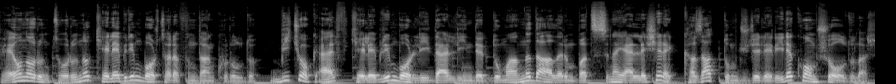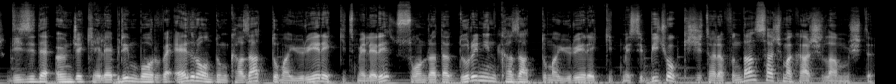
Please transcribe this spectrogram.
Feanor'un torunu Celebrimbor tarafından kuruldu. Birçok elf Celebrimbor liderliğinde Dumanlı Dağların batısına yerleşerek Kazatdum cüceleriyle komşu oldular. Dizide önce Celebrimbor ve Elrond'un Kazatdum'a yürüyerek gitmeleri, sonra da Durin'in Kazatdum'a yürüyerek gitmesi birçok kişi tarafından saçma karşılanmıştı.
